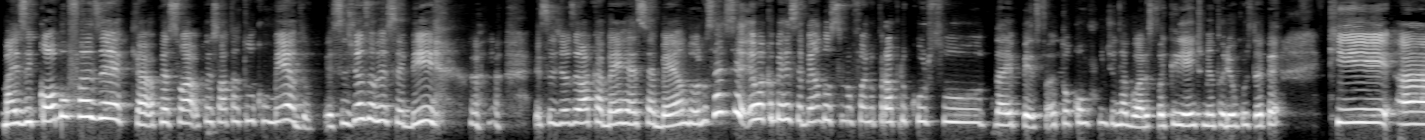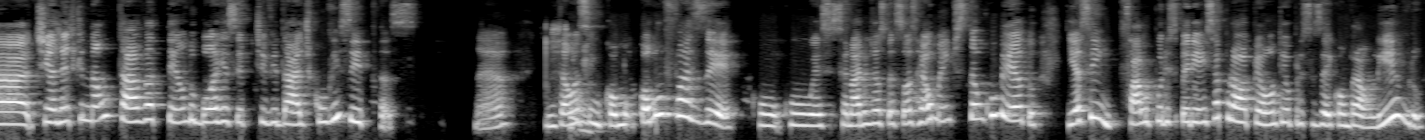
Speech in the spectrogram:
Mas e como fazer? Que a pessoa, a pessoa tá tudo com medo. Esses dias eu recebi, esses dias eu acabei recebendo, não sei se eu acabei recebendo ou se não foi no próprio curso da EP. Eu estou confundindo agora, se foi cliente, mentoria ou curso da EP, que uh, tinha gente que não estava tendo boa receptividade com visitas, né? Então, Sim. assim, como, como fazer com, com esse cenário onde as pessoas realmente estão com medo. E assim, falo por experiência própria. Ontem eu precisei comprar um livro,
